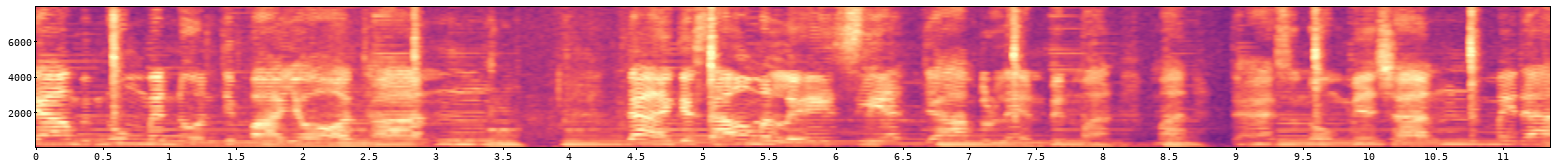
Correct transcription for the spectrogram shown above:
ยามบีบนุ่มแม่นวลที่ปลายยอดทัน ได้แก่สาวมาเลเซีย ยามดูเล่นเป็นมันมันแต่สนมเมียฉันไม่ได้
